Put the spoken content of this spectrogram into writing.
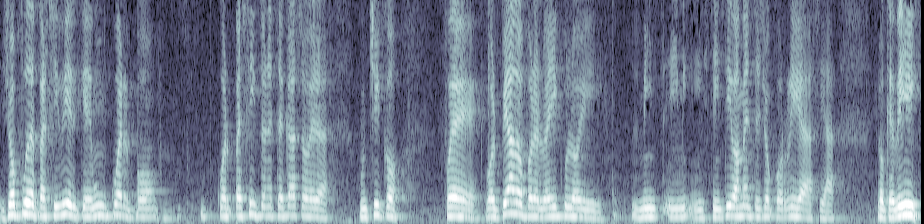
yo pude percibir que un cuerpo cuerpecito en este caso era un chico, fue golpeado por el vehículo y, instintivamente yo corría hacia lo que vi.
